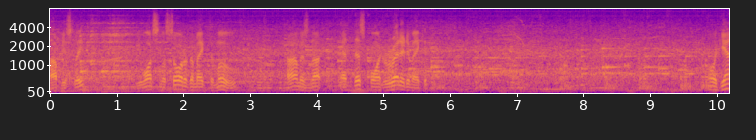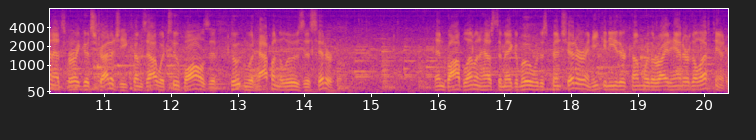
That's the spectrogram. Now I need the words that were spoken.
Obviously, he wants Lasorda to make the move. Tom is not, at this point, ready to make it. Well, again, that's very good strategy. He comes out with two balls. If Hooton would happen to lose this hitter, then Bob Lemon has to make a move with his pinch hitter, and he can either come with a right-hander or the left-hander.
